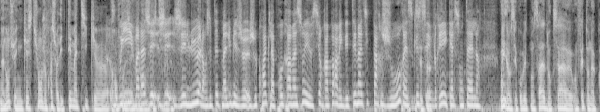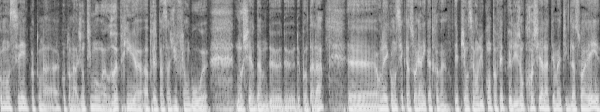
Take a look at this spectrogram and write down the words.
Maintenant, tu as une question, je crois, sur les thématiques euh, proposées Oui, voilà, j'ai- festival. j'ai j'ai lu, alors j'ai peut-être mal lu, mais je, je crois que la programmation est aussi en rapport avec des thématiques par jour. Est-ce que C'est vrai et quelles sont-elles? Oui, alors c'est complètement ça. Donc ça, euh, en fait, on a commencé quand on a quand on a gentiment euh, repris euh, après le passage du flambeau euh, nos chères dames de de, de Pantala. Euh, on avait commencé avec la soirée années 80. Et puis on s'est rendu compte en fait que les gens crochaient à la thématique de la soirée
